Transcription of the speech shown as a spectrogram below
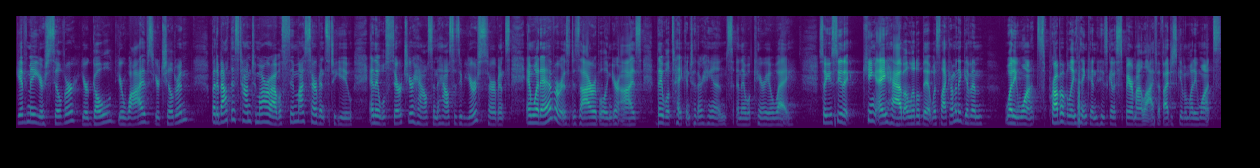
give me your silver, your gold, your wives, your children. But about this time tomorrow, I will send my servants to you, and they will search your house and the houses of your servants, and whatever is desirable in your eyes, they will take into their hands and they will carry away. So you see that King Ahab, a little bit, was like, I'm going to give him what he wants, probably thinking he's going to spare my life if I just give him what he wants.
